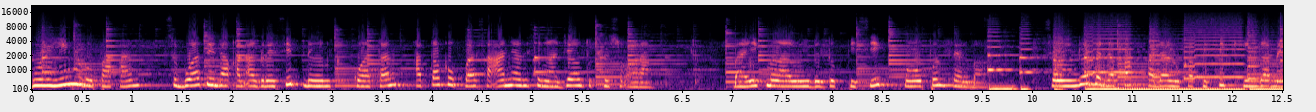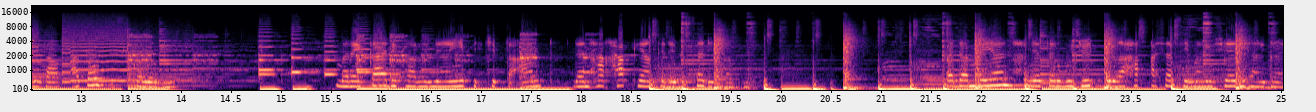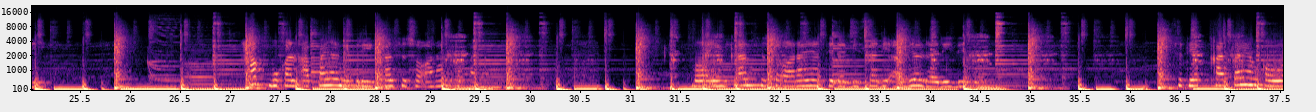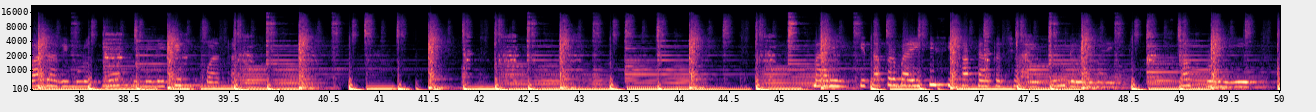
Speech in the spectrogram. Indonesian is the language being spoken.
Bullying merupakan sebuah tindakan agresif dengan kekuatan atau kekuasaan yang disengaja untuk seseorang, baik melalui bentuk fisik maupun verbal, sehingga berdampak pada luka fisik hingga mental atau psikologi. Mereka dikaruniai penciptaan dan hak-hak yang tidak bisa dicabut. Kedamaian hanya terwujud bila hak asasi manusia dihargai. Hak bukan apa yang diberikan seseorang kepadanya melainkan seseorang yang tidak bisa diambil dari diri. Setiap kata yang keluar dari mulutmu memiliki kekuatan. Mari kita perbaiki sikap yang tercela itu dengan baik.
